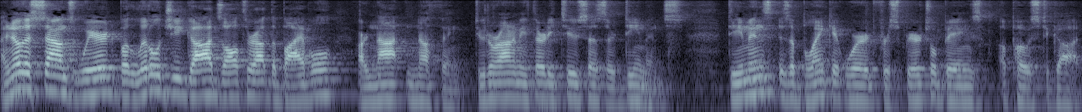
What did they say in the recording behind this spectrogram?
I know this sounds weird, but little g gods all throughout the Bible are not nothing. Deuteronomy 32 says they're demons. Demons is a blanket word for spiritual beings opposed to God.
